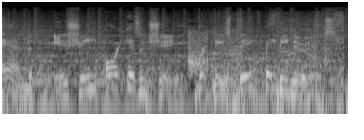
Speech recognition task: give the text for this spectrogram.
And is she or isn't she? Britney's big baby news.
